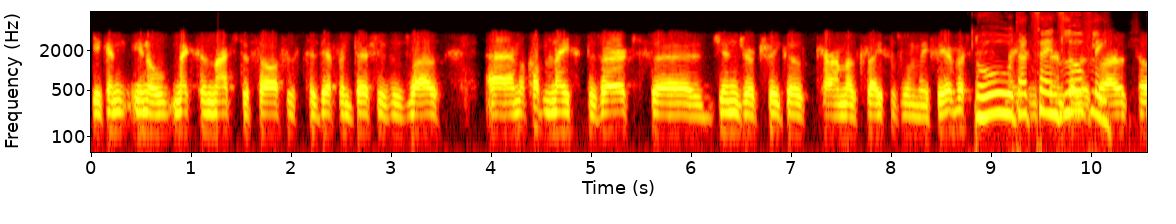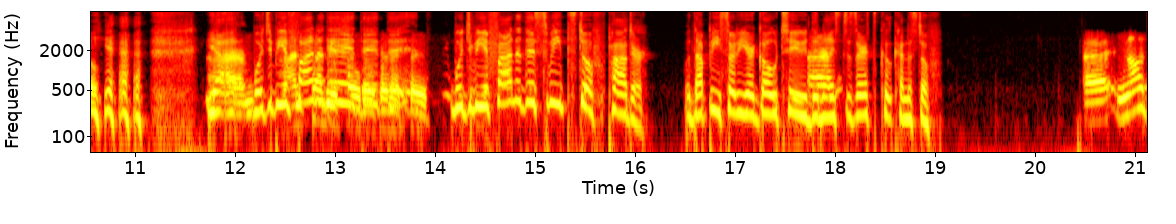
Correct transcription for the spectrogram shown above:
you can you know mix and match the sauces to different dishes as well. Um, a couple of nice desserts, uh, ginger treacle caramel slices, one of my favourites. Oh, Nice that sounds lovely. well, so- yeah, yeah. Um, would you be a fan of the, the, photos in it the. Would you be a fan of the sweet stuff, Peadar? Would that be sort of your go-to, the Uh, nice desserts kind of stuff? Uh, not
